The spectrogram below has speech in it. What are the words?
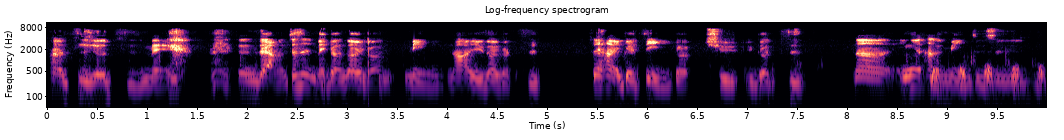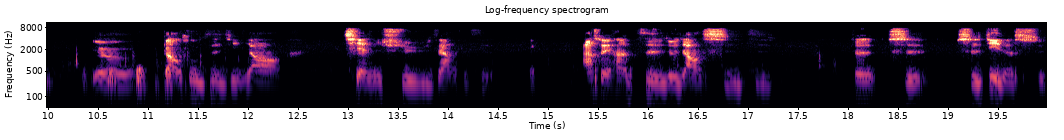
他的字就是姊妹，就是这样，就是每个人都有一个名，然后也都有一个字。所以他也给自己一个取一个字，那因为他的名字是有告诉自己要谦虚这样子，啊，所以他的字就叫实字，就是实实际的实，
